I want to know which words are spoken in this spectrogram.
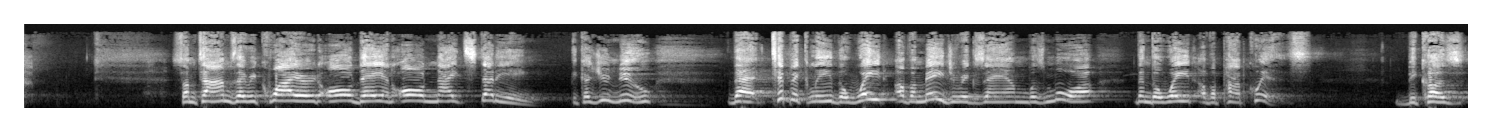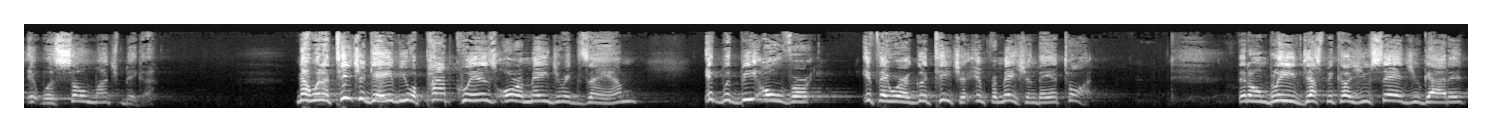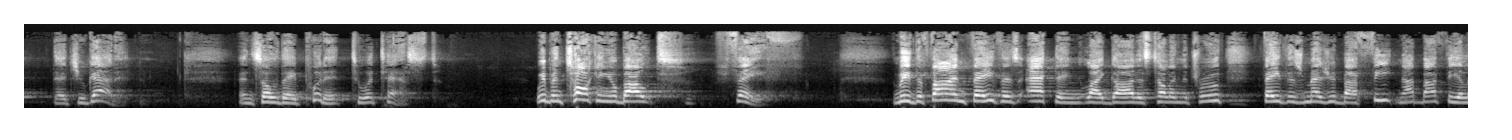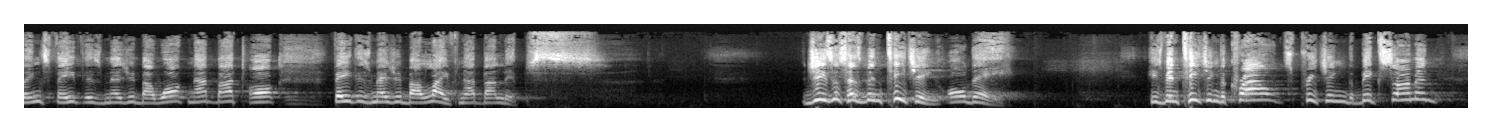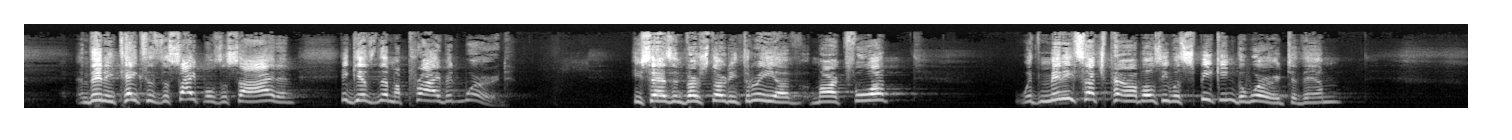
Sometimes they required all day and all night studying because you knew that typically the weight of a major exam was more than the weight of a pop quiz because it was so much bigger. Now, when a teacher gave you a pop quiz or a major exam, it would be over, if they were a good teacher, information they had taught. They don't believe just because you said you got it that you got it. And so they put it to a test. We've been talking about faith. We define faith as acting like God is telling the truth. Faith is measured by feet, not by feelings. Faith is measured by walk, not by talk. Faith is measured by life, not by lips. Jesus has been teaching all day. He's been teaching the crowds, preaching the big sermon, and then he takes his disciples aside and he gives them a private word. He says in verse 33 of Mark 4, with many such parables, he was speaking the word to them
